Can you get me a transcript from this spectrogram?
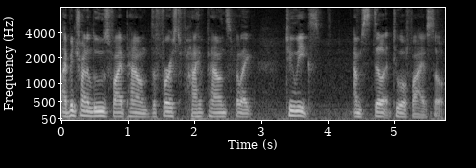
I've been trying to lose five pounds, the first five pounds for like two weeks. I'm still at 205. So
